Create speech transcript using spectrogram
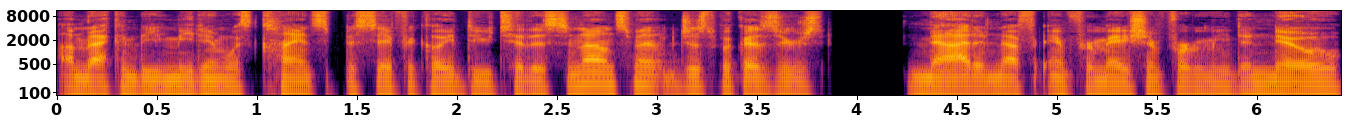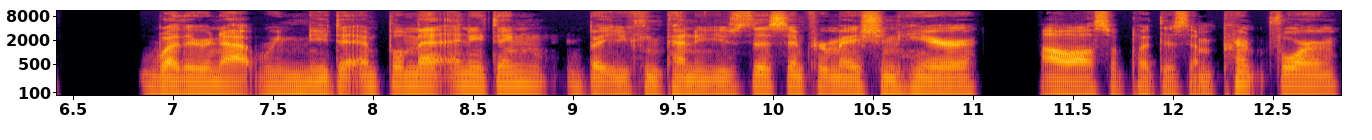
I'm not going to be meeting with clients specifically due to this announcement, just because there's not enough information for me to know whether or not we need to implement anything. But you can kind of use this information here. I'll also put this in print form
